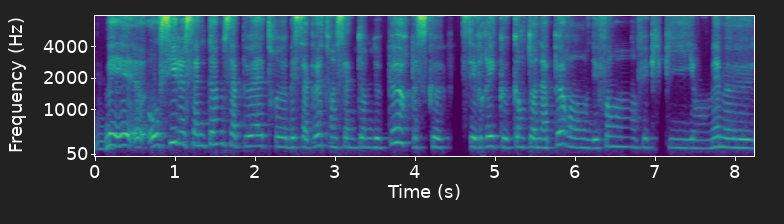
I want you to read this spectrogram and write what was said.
Mm. Mais euh, aussi le symptôme, ça peut être, ben, ça peut être un symptôme de peur parce que c'est vrai que quand on a peur, on, des fois on fait pipi, on, même euh,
